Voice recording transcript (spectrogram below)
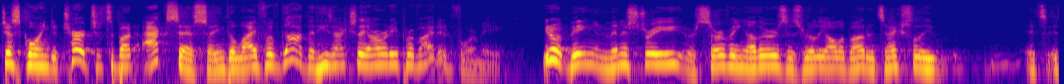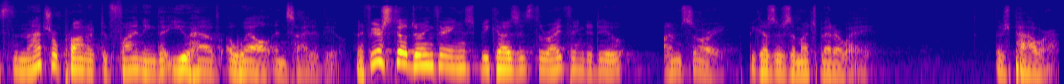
just going to church, it's about accessing the life of God that He's actually already provided for me. You know what being in ministry or serving others is really all about? It's actually it's, it's the natural product of finding that you have a well inside of you. And if you're still doing things because it's the right thing to do, I'm sorry because there's a much better way. There's power.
